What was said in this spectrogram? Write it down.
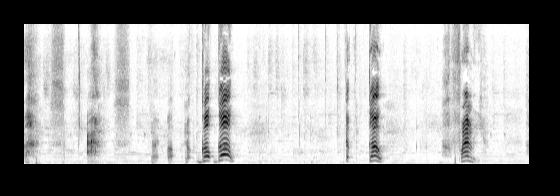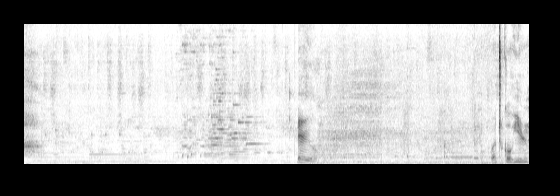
Uh, ah. Alright, oh, no, go, go! Go! go. Finally. There you go. Let's go here.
